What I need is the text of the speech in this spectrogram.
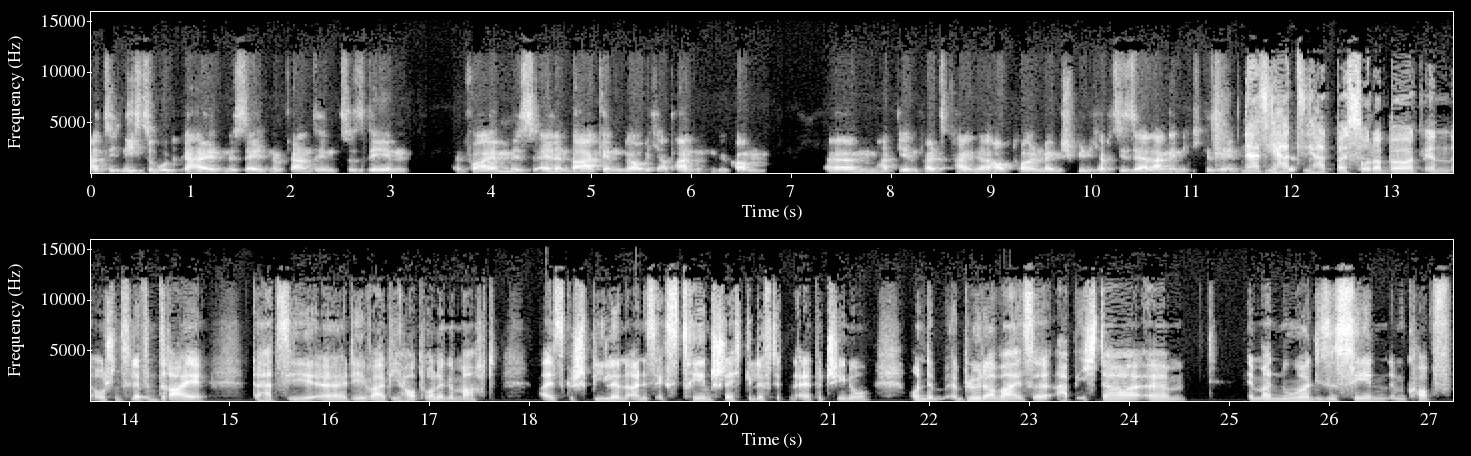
hat sich nicht so gut gehalten, ist selten im Fernsehen zu sehen. Vor allem ist Ellen Barkin, glaube ich, abhanden gekommen. Ähm, hat jedenfalls keine Hauptrollen mehr gespielt. Ich habe sie sehr lange nicht gesehen. Na, sie hat, sie hat bei Soderbergh in Ocean's Eleven 3, da hat sie äh, die weibliche Hauptrolle gemacht als Gespielin eines extrem schlecht gelifteten Al Pacino. Und äh, blöderweise habe ich da ähm, immer nur diese Szenen im Kopf,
